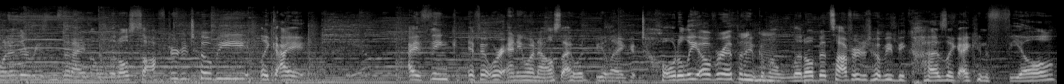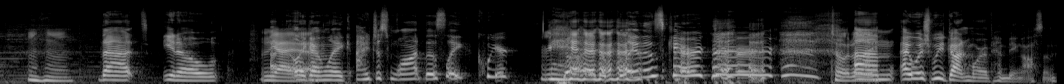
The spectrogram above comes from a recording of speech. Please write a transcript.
one of the reasons that I'm a little softer to Toby, like I. I think if it were anyone else, I would be like totally over it, but I'm a little bit softer to Toby because like I can feel that, you know, Yeah, like yeah. I'm like, I just want this like queer guy to play this character. Totally. Um, I wish we'd gotten more of him being awesome.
